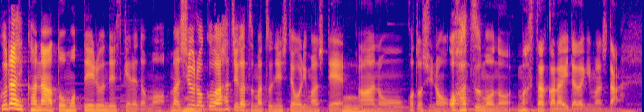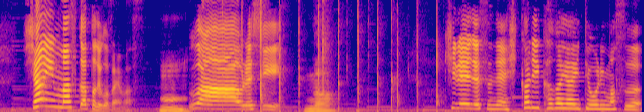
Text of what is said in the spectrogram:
ぐらいかなと思っているんですけれども、まあ、収録は8月末にしておりまして、うん。あの今年のお初物マスターからいただきました。シャインマスカットでございます。うん。うわー嬉しい。な。綺麗ですね。光り輝いております。は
